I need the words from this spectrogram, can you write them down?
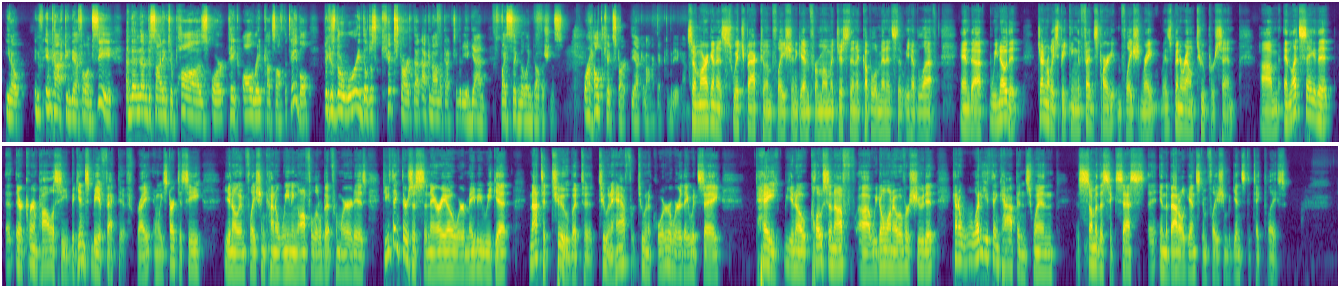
you know, in, impacting the FOMC, and then them deciding to pause or take all rate cuts off the table because they're worried they'll just kickstart that economic activity again by signaling dovishness or help kickstart the economic activity again. So, Mark, going to switch back to inflation again for a moment, just in a couple of minutes that we have left. And uh, we know that, generally speaking, the Fed's target inflation rate has been around 2%. Um, and let's say that their current policy begins to be effective, right? And we start to see, you know, inflation kind of weaning off a little bit from where it is. Do you think there's a scenario where maybe we get not to two, but to two and a half or two and a quarter, where they would say, hey, you know, close enough. Uh, we don't want to overshoot it. Kind of what do you think happens when some of the success uh, in the battle against inflation begins to take place?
